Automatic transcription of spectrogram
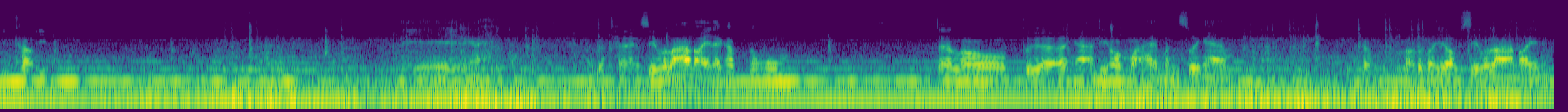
กินข้าวอิ่ม แทงเสียเวลาหน่อยนะครับ ตรงมุม แต่เราเผื่องานที่ออกมาให้มันสวยงาม ครับเราต้องยอมเสียเวลาหน่อยนึง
